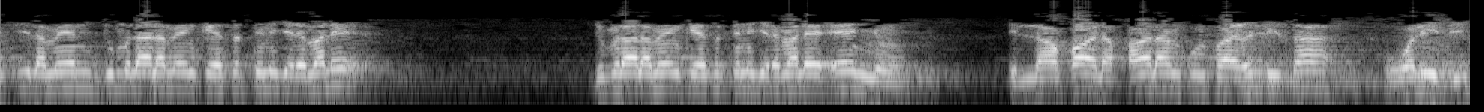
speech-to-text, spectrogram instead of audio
إسي لمن جملة لمن كيست نجر ملي؟ جملة لمن كيست نجر أنيو. إلا قال قال أنكم فاعل لسا وليدي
